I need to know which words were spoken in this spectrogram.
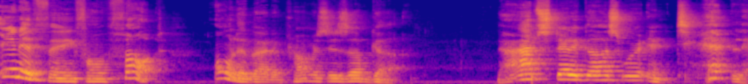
anything from thought only by the promises of God. Now I've studied God's word intently,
